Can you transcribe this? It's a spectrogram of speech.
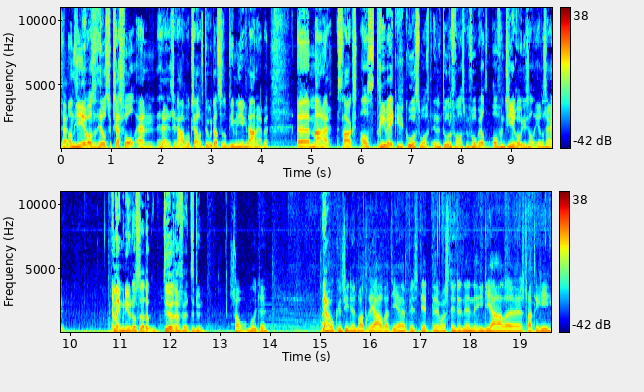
Ja. Want hier was het heel succesvol. En ze, ze gaven ook zelf toe dat ze het op die manier gedaan hebben. Eh, maar straks, als drie weken gekoerst wordt in een Tour de France bijvoorbeeld, of een Giro, die zal eerder zijn. Dan ben ik benieuwd of ze dat ook durven te doen. Zou wel moeten. Ja. En ook gezien het materiaal wat je hebt, is dit, eh, was dit een, een ideale strategie.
